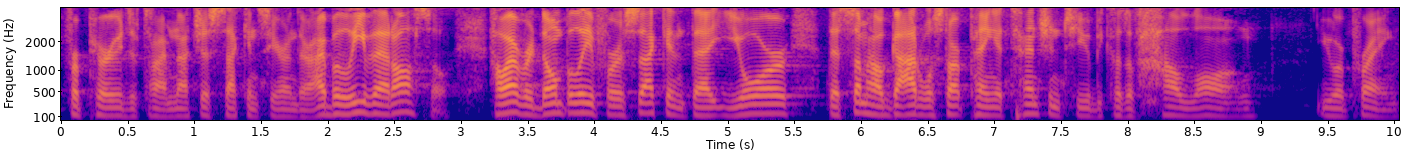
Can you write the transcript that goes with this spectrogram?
for periods of time, not just seconds here and there. I believe that also. However, don't believe for a second that you're that somehow God will start paying attention to you because of how long you are praying.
